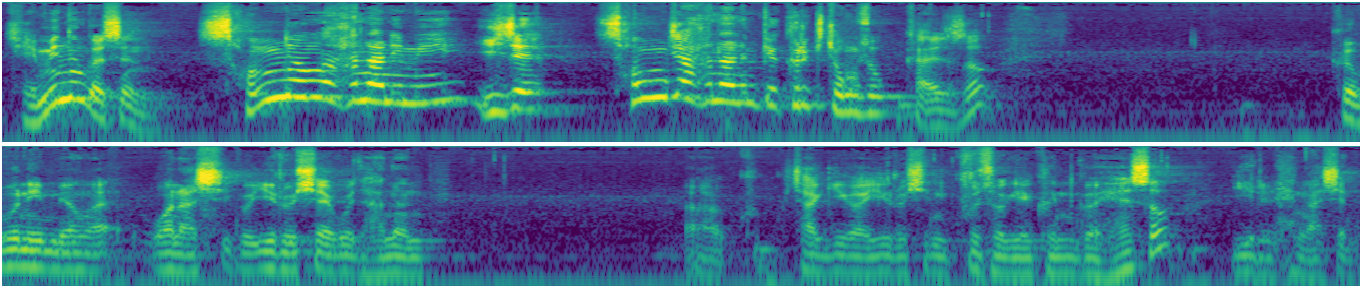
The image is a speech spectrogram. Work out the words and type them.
재밌는 것은 성령 하나님이 이제 성자 하나님께 그렇게 종속하여서 그분이 명 원하시고 이루시고자 하는 어, 자기가 이루신 구속에 근거해서 일을 행하시는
